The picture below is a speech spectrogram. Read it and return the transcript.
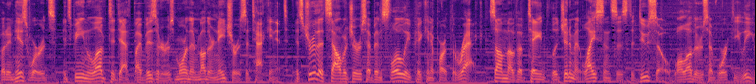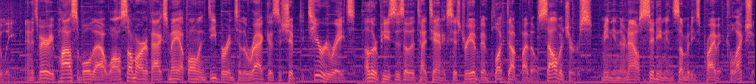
But in his words, it's being loved to death by visitors more than Mother Nature is attacking it. It's true that salvagers have been slowly picking apart the wreck. Some have obtained legitimate licenses to do so, while others have worked illegally. And it's very possible that while some artifacts may have fallen deeper into the wreck as the ship deteriorates, other pieces of the Titanic's history have been plucked up by those salvagers, meaning they're now sitting in somebody's private collection.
